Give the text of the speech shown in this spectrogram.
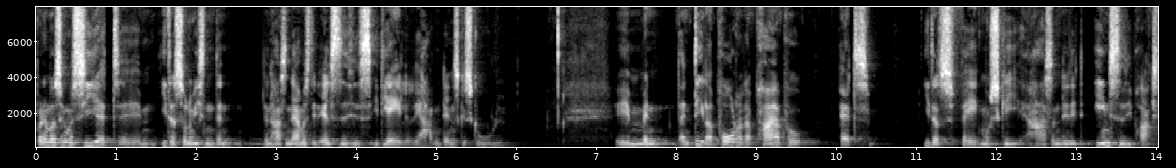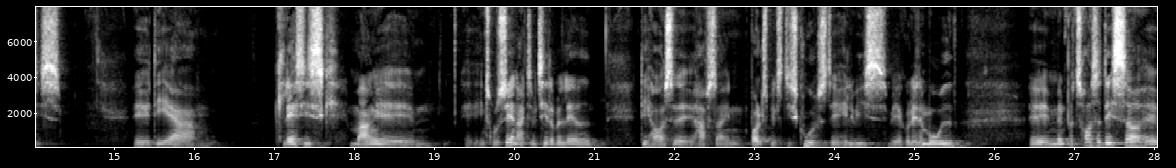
på den måde så kan man sige, at idrætsundervisningen den, den har så nærmest et alsidighedsideal, eller det har den danske skole. Men der er en del rapporter, der peger på, at idrætsfaget måske har sådan lidt et ensidig praksis. Øh, det er klassisk mange øh, introducerende aktiviteter bliver lavet. Det har også øh, haft sig en boldspilsdiskurs. Det er heldigvis ved at gå lidt af mode. Men på trods af det, så er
